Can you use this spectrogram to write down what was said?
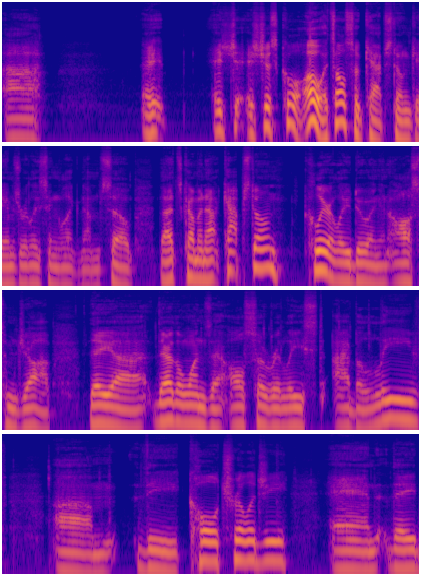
uh, it, it's it's just cool. Oh, it's also Capstone Games releasing Lignum, so that's coming out. Capstone clearly doing an awesome job. They uh, they're the ones that also released, I believe, um, the Coal trilogy, and they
